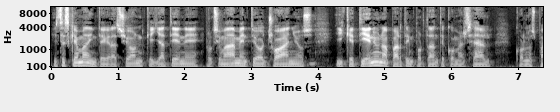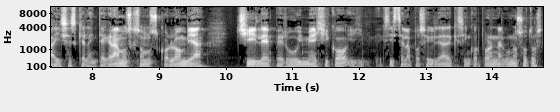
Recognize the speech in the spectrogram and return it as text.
este esquema de integración que ya tiene aproximadamente ocho años y que tiene una parte importante comercial con los países que la integramos, que somos Colombia, Chile, Perú y México, y existe la posibilidad de que se incorporen algunos otros.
